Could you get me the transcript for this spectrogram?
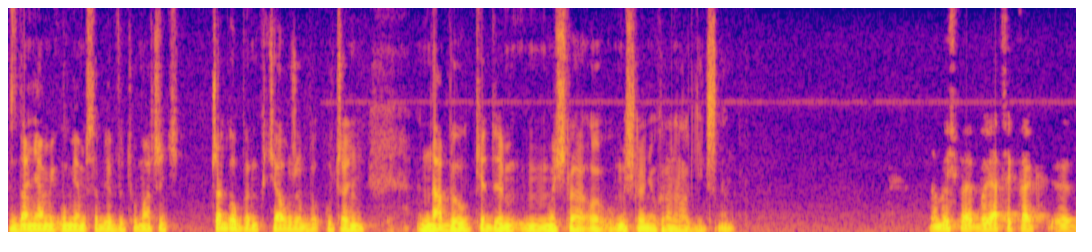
zdaniami umiem sobie wytłumaczyć, czego bym chciał, żeby uczeń nabył, kiedy myślę o myśleniu chronologicznym. No myśmy, bo Jacek tak y,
